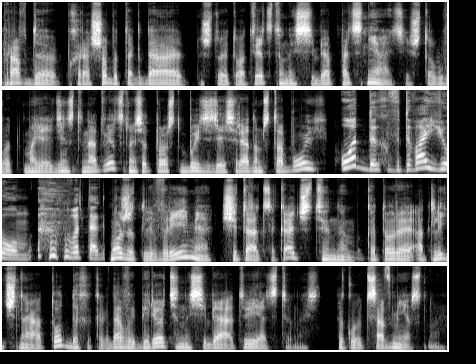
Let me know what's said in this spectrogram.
правда, хорошо бы тогда, что эту ответственность себя подснять, и что вот моя единственная ответственность — это просто быть здесь рядом с тобой. Отдых вдвоем, вот так. Может ли время считаться качественным, которое отличное от отдыха, когда вы берете на себя ответственность какую-то совместную?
